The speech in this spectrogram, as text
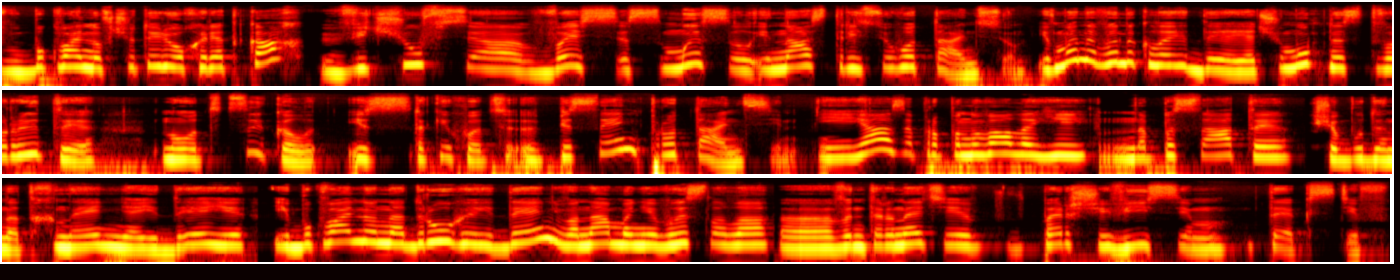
буквально в чотирьох рядках відчувся весь смисл і настрій цього танцю. І в мене виникла ідея, чому б не створити ну от цикл із таких от пісень про танці. І я запропонувала їй написати, що буде натхнення, ідеї. І буквально на другий день вона мені вислала е, в інтернеті перші вісім текстів.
